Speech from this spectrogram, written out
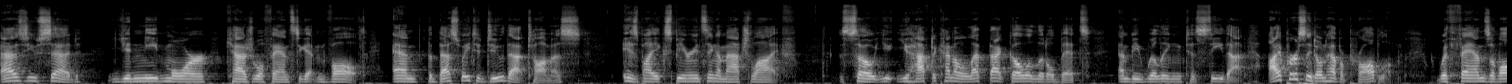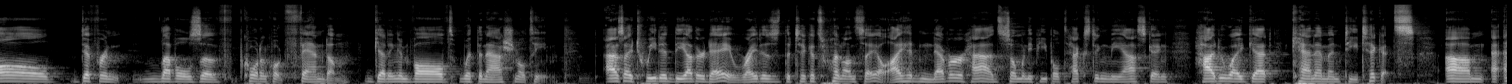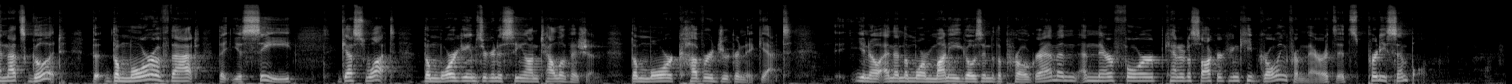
as you said, you need more casual fans to get involved. And the best way to do that, Thomas, is by experiencing a match live. So you, you have to kind of let that go a little bit and be willing to see that. I personally don't have a problem with fans of all different levels of quote unquote fandom getting involved with the national team. As I tweeted the other day, right as the tickets went on sale, I had never had so many people texting me asking, How do I get Can MNT tickets? Um, and that's good. The, the more of that that you see, guess what? The more games you're going to see on television, the more coverage you're going to get. You know, and then the more money goes into the program, and, and therefore Canada Soccer can keep growing from there. It's, it's pretty simple.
